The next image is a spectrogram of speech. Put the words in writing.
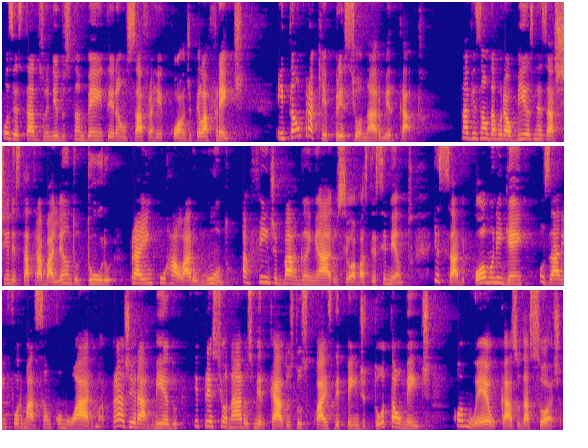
os Estados Unidos também terão safra recorde pela frente. Então, para que pressionar o mercado? Na visão da Rural Business, a China está trabalhando duro para encurralar o mundo, a fim de barganhar o seu abastecimento. E sabe como ninguém usar informação como arma para gerar medo e pressionar os mercados dos quais depende totalmente, como é o caso da soja.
